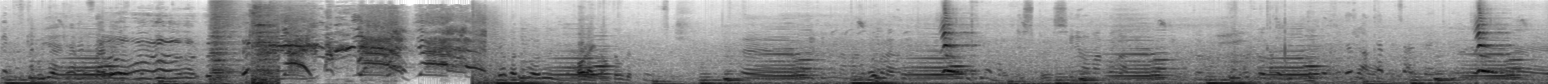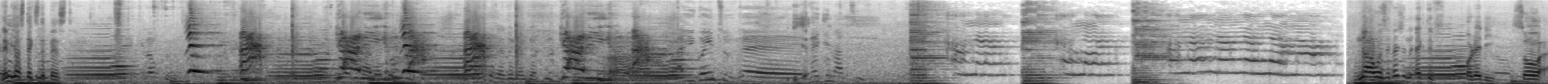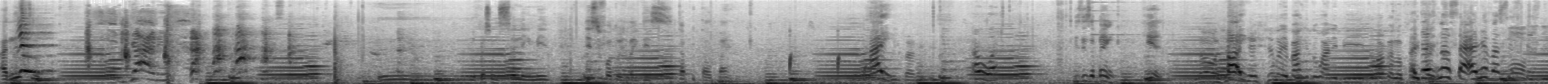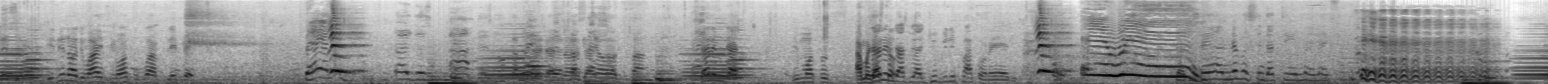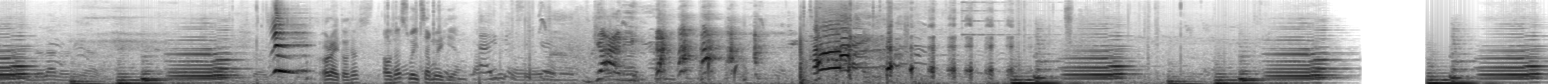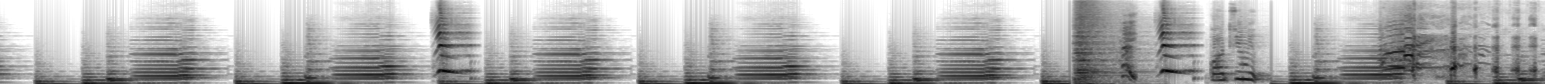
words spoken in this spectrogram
Oh, yeah, yeah, my family. Ṣé ọkọ̀ tí wọ́n rú ni? All right, I'll tell them. This place. There's no capital there. Let me just text the best. Are you going to uh, Virgin Active? No, I was a Virgin Active already, so I need to. Mm, the person sending me this photo is like this. Capital Bank. Hi. Oh, what? Is this a bank? Here. No, Bye. ṣé ṣé kò bank tó wà níbi tó wà fẹ́ lọ play There's no sir. I never seen No, this. maybe listen. Is it not the one if you want to go and play bet? Bag. I just ah. There's no Wait, capital. wait, that's capital not- bank. Tell him that you must I'm tell him that we are Jubilee Park already. Hey, I've never seen that thing in my life. All right, I'll just I'll just wait somewhere here. Ah, you can sit there. Hey, continue. Yeah!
